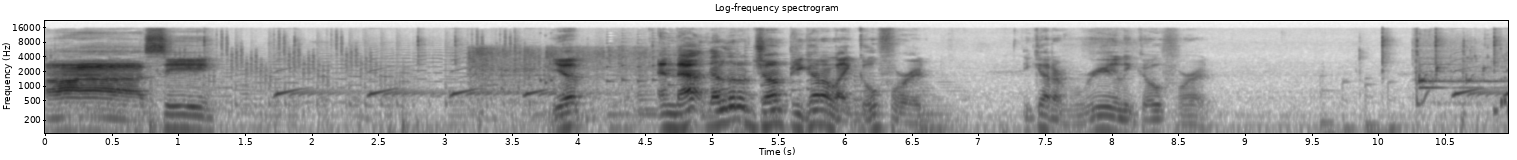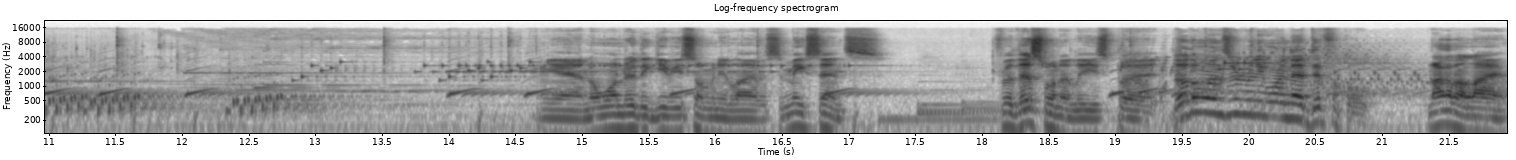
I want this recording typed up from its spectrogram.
Uh, ah, see. Yep. And that, that little jump, you gotta, like, go for it. You gotta really go for it. Yeah, no wonder they give you so many lives. It makes sense. For this one, at least, but the other ones really weren't that difficult. Not gonna lie.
